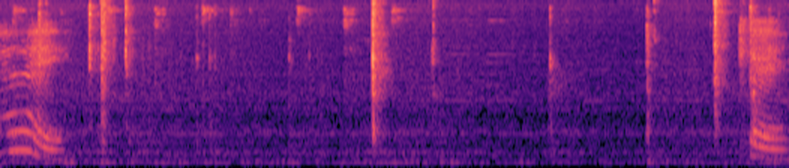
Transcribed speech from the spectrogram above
Okay. Okay.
